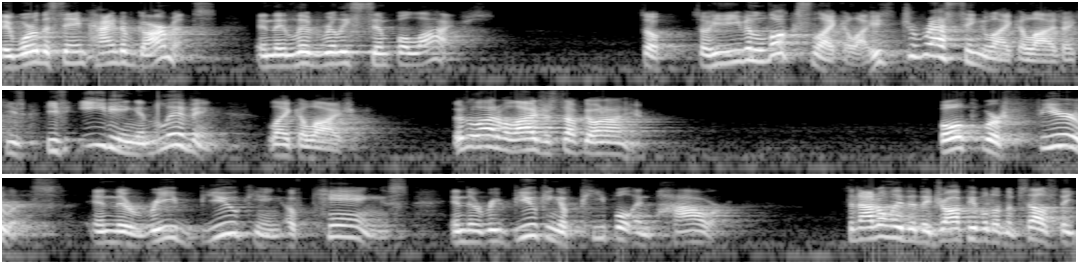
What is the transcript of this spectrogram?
They wore the same kind of garments, and they lived really simple lives. So, so he even looks like Elijah. He's dressing like Elijah. He's, he's eating and living like Elijah. There's a lot of Elijah stuff going on here. Both were fearless in their rebuking of kings, in their rebuking of people in power. So not only did they draw people to themselves, they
